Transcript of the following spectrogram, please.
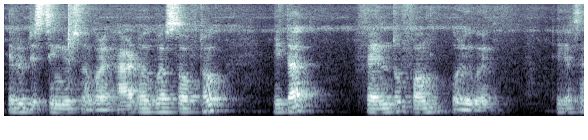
সেইটো ডিষ্টিংগুইছ নকৰে। হাৰ্ড হওক বা ছফ্ট হওক সি তাত ফেনটো ফৰ্ম কৰিবই। ঠিক আছে?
